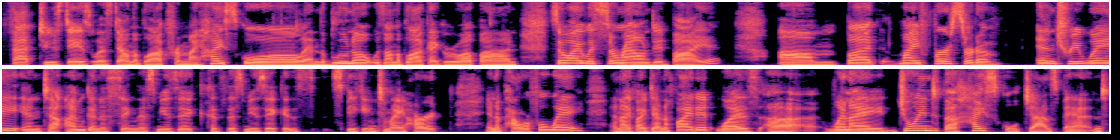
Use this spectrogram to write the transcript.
Fat Tuesdays was down the block from my high school and the Blue Note was on the block I grew up on. So I was surrounded by it. Um, but my first sort of entryway into I'm going to sing this music because this music is speaking to my heart in a powerful way. And I've identified it was uh, when I joined the high school jazz band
